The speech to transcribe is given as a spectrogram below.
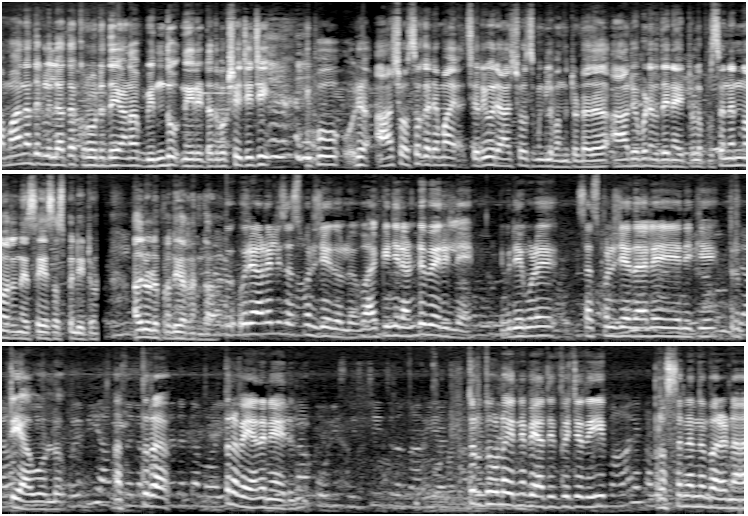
സമാനതകളില്ലാത്ത ക്രൂരതയാണ് ബിന്ദു നേരിട്ടത്. പക്ഷേ ചേച്ചി ഇപ്പോൾ ഒരു ആശ്വാസകരമായ ചെറിയൊരു ആശ്വാസമെങ്കിലും വന്നിട്ടുണ്ട്. അതായത് ആരോപണ വിധേയനായിട്ടുള്ള പ്രസന്നൻ എന്ന് പറയുന്ന എസ് ഐ സസ്പെൻഡ് ചെയ്തിട്ടുണ്ട്. അതിലൂടെ പ്രതികരണം എന്താണ്? ഒരാളിൽ സസ്പെൻഡ് ചെയ്തുള്ളൂ. ബാക്കി ഇനി രണ്ടുപേരില്ലേ ഇവരെയും കൂടെ സസ്പെൻഡ് ചെയ്താലേ എനിക്ക് തൃപ്തിയാവുള്ളൂ. അത്ര അത്ര വേദനയായിരുന്നു. ഇത്രത്തോളം എന്നെ വേദനിപ്പിച്ചത് ഈ പ്രസന്നൻ എന്ന് പറയുന്ന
